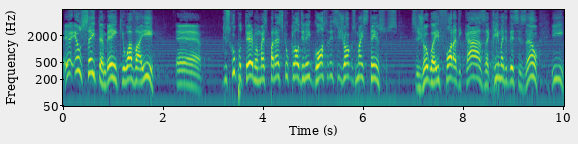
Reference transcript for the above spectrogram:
Eu, eu sei também que o Havaí, é, desculpa o termo, mas parece que o Claudinei gosta desses jogos mais tensos. Esse jogo aí fora de casa, clima de decisão e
